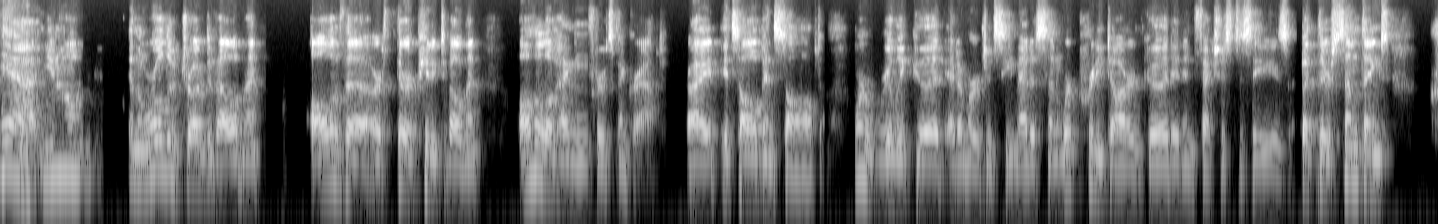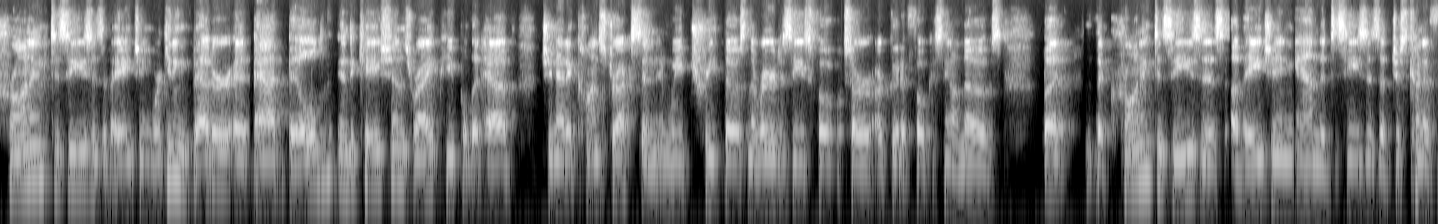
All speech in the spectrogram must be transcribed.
yeah, you know, in the world of drug development, all of the or therapeutic development, all the low-hanging fruit's been grabbed right? It's all been solved. We're really good at emergency medicine. We're pretty darn good at infectious disease, but there's some things chronic diseases of aging. We're getting better at bad build indications, right? People that have genetic constructs, and, and we treat those, and the rare disease folks are, are good at focusing on those. But the chronic diseases of aging and the diseases of just kind of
